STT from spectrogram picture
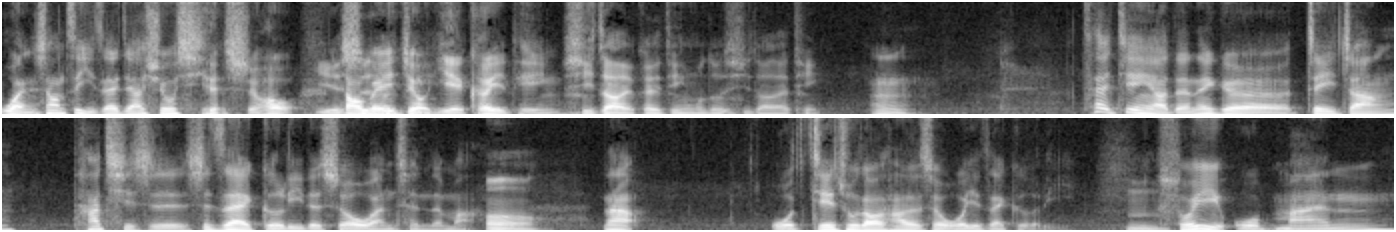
晚上自己在家休息的时候 倒杯酒也可以听。洗澡也可以听，我都是洗澡在听。嗯，蔡健雅的那个这一张，他其实是在隔离的时候完成的嘛。嗯那我接触到他的时候，我也在隔离，嗯，所以我蛮……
